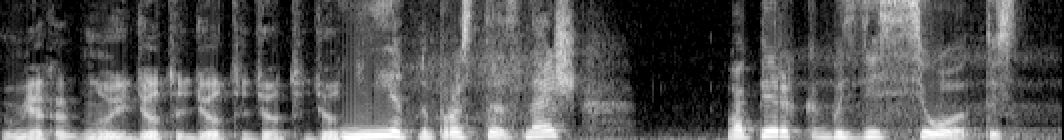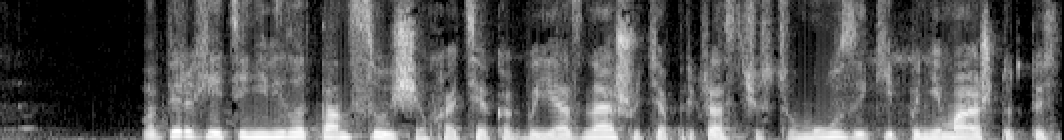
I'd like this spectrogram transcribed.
у меня как, ну, идет, идет, идет, идет. Нет, ну просто, знаешь, во-первых, как бы здесь все, то есть во-первых, я тебя не видела танцующим, хотя как бы я знаю, что у тебя прекрасное чувство музыки, понимаю, что то есть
